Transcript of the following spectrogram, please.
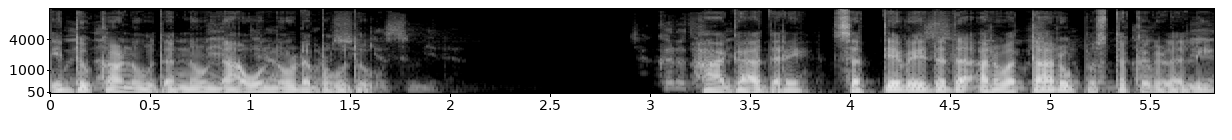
ಎದ್ದು ಕಾಣುವುದನ್ನು ನಾವು ನೋಡಬಹುದು. ಹಾಗಾದರೆ ಸತ್ಯವೇದದ ಅರವತ್ತಾರು ಪುಸ್ತಕಗಳಲ್ಲಿ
